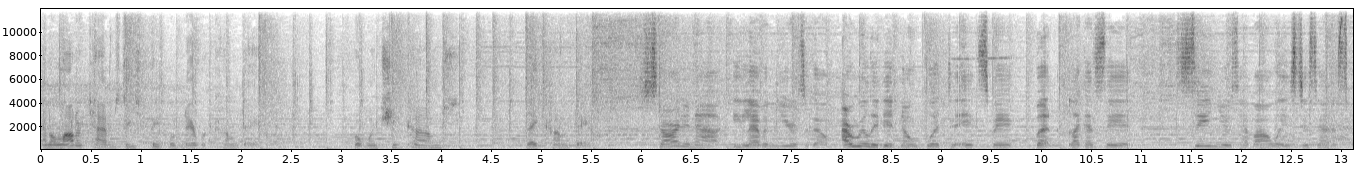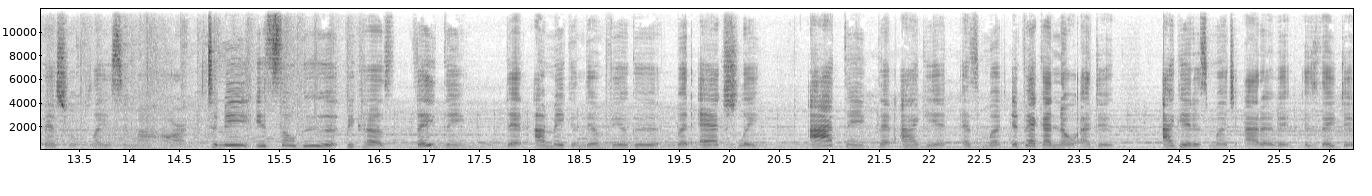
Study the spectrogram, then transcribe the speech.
And a lot of times these people never come down. But when she comes, they come down. Starting out 11 years ago, I really didn't know what to expect. But like I said, seniors have always just had a special place in my heart. To me, it's so good because they think that I'm making them feel good, but actually, I think that I get as much, in fact, I know I do, I get as much out of it as they do.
